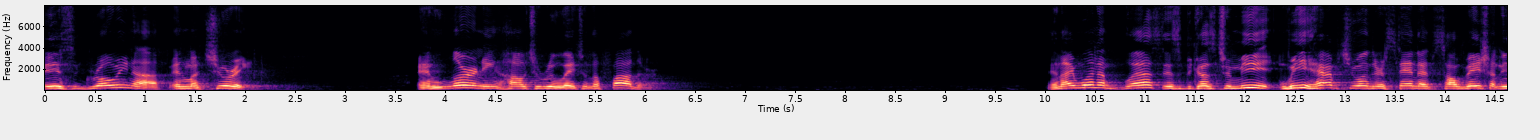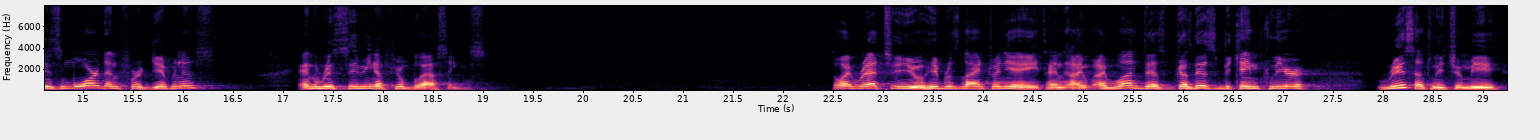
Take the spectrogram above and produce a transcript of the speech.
is growing up and maturing and learning how to relate to the Father. And I want to bless this because to me, we have to understand that salvation is more than forgiveness and receiving a few blessings. So I read to you Hebrews 9:28, and I, I want this because this became clear recently to me.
